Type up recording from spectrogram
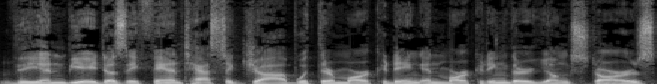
The NBA does a fantastic job with their marketing and marketing their young stars.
